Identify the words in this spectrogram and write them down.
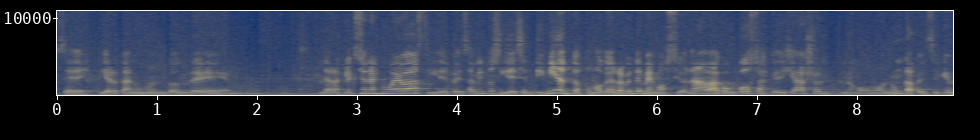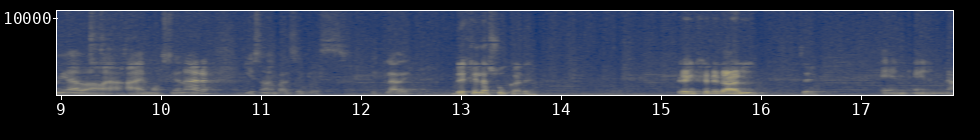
se despiertan un montón de, de reflexiones nuevas y de pensamientos y de sentimientos, como que de repente me emocionaba con cosas que dije, ah, yo no, como nunca pensé que me iba a, a emocionar y eso me parece que es, que es clave. Dejé el azúcar, ¿eh? En general, Sí. En, en no,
